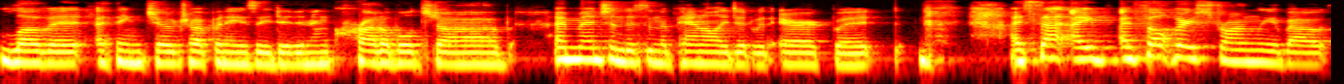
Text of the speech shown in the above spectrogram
love it. I think Joe Trapanese did an incredible job. I mentioned this in the panel I did with Eric, but I sat I, I felt very strongly about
